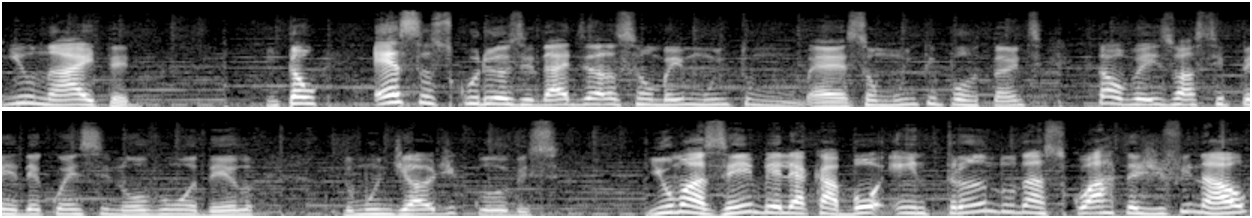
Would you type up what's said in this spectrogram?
United. Então, essas curiosidades elas são bem muito é, são muito importantes. Talvez vá se perder com esse novo modelo do Mundial de Clubes. E o Mazembe ele acabou entrando nas quartas de final.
